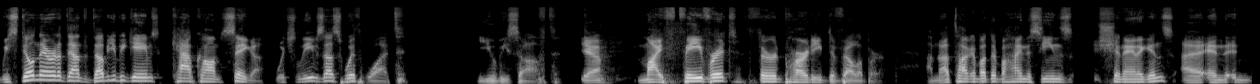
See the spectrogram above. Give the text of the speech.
We still narrowed it down to WB Games, Capcom, Sega, which leaves us with what? Ubisoft. Yeah. My favorite third party developer. I'm not talking about their behind the scenes shenanigans uh, and, and,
